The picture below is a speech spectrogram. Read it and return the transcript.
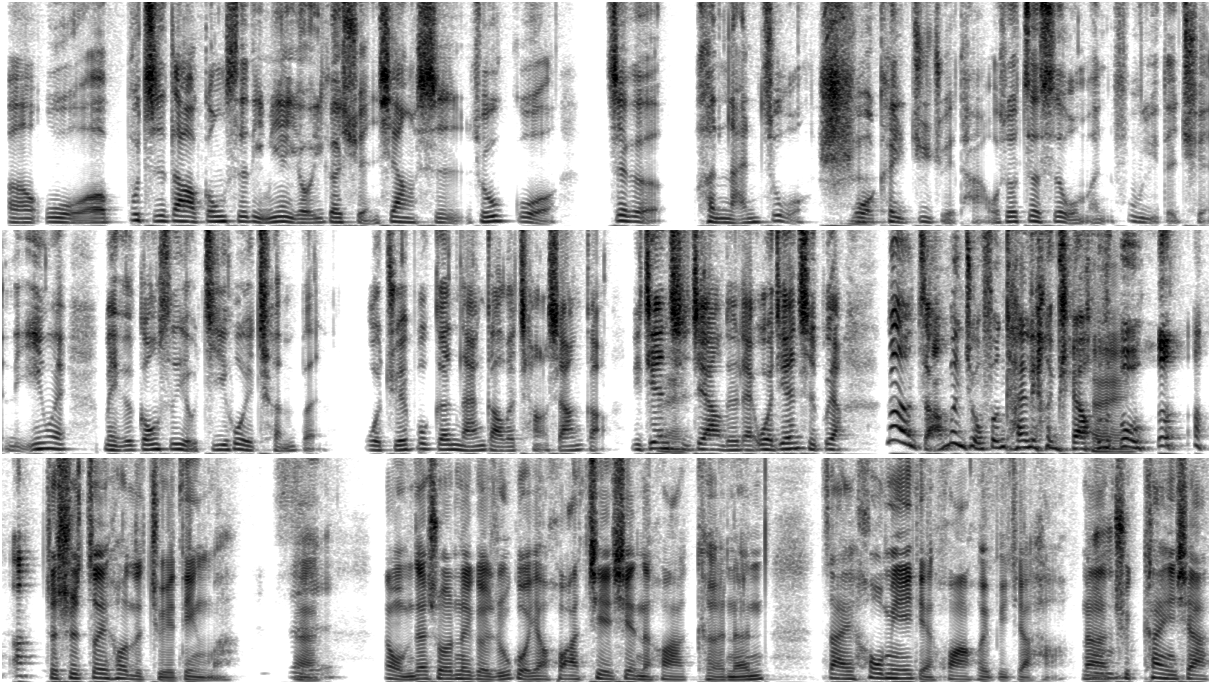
呃，我不知道公司里面有一个选项是，如果这个。很难做，我可以拒绝他。我说这是我们赋予的权利，因为每个公司有机会成本，我绝不跟难搞的厂商搞。你坚持这样，对不对？我坚持不要，那咱们就分开两条路。这是最后的决定嘛？是。那我们在说那个，如果要画界限的话，可能在后面一点画会比较好。那去看一下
